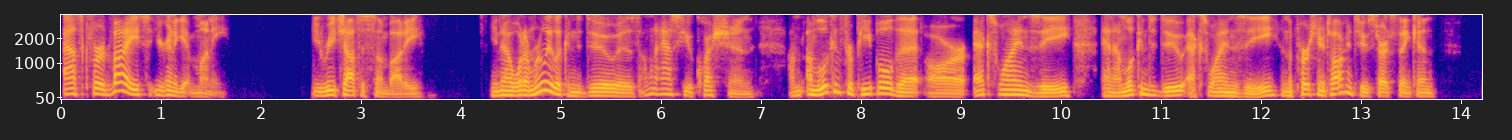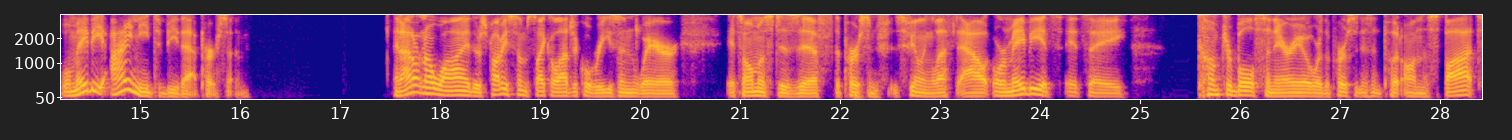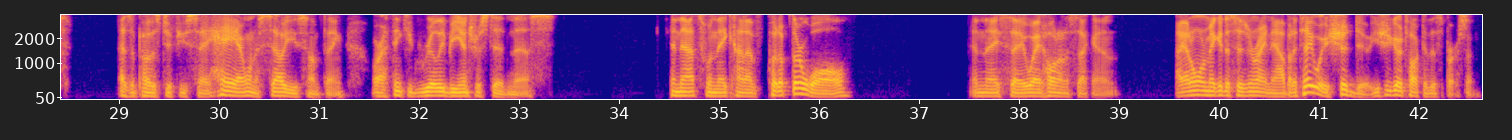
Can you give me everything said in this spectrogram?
Ask for advice, you're going to get money. You reach out to somebody. You know, what I'm really looking to do is I want to ask you a question. I'm, I'm looking for people that are X, Y, and Z, and I'm looking to do X, Y, and Z. And the person you're talking to starts thinking, well, maybe I need to be that person. And I don't know why. There's probably some psychological reason where it's almost as if the person is feeling left out, or maybe it's it's a comfortable scenario where the person isn't put on the spot as opposed to if you say hey i want to sell you something or i think you'd really be interested in this. And that's when they kind of put up their wall and they say wait hold on a second. I don't want to make a decision right now but i tell you what you should do. You should go talk to this person.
